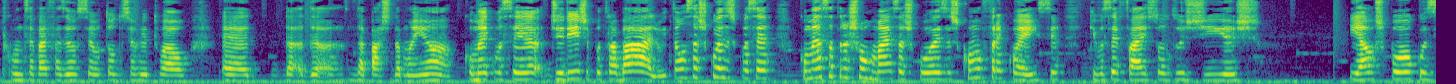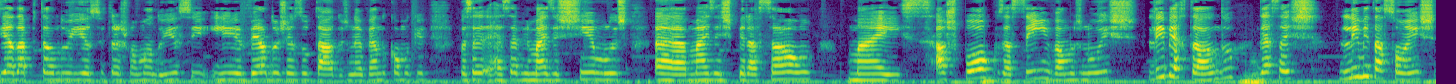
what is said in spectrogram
e quando você vai fazer o seu todo o seu ritual é, da, da, da, parte da manhã, como é que você dirige para o trabalho. Então, essas coisas que você começa a transformar essas coisas com frequência que você faz todos os dias e aos poucos ir adaptando isso e transformando isso e, e vendo os resultados, né? Vendo como que você recebe mais estímulos, uh, mais inspiração, mas aos poucos assim vamos nos libertando dessas limitações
